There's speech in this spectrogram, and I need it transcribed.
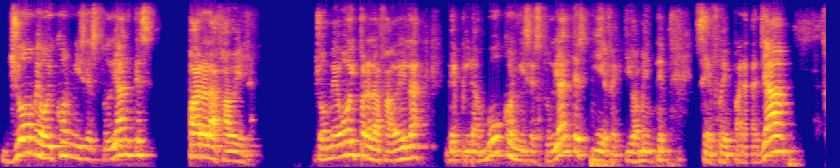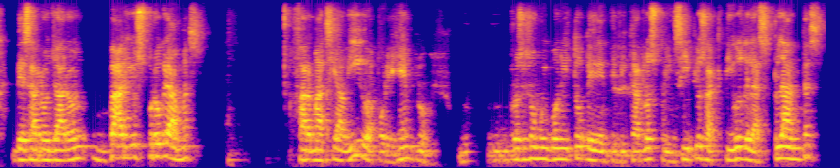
Yo me voy con mis estudiantes para la favela. Yo me voy para la favela de Pirambú con mis estudiantes y efectivamente se fue para allá. Desarrollaron varios programas. Farmacia Viva, por ejemplo, un proceso muy bonito de identificar los principios activos de las plantas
